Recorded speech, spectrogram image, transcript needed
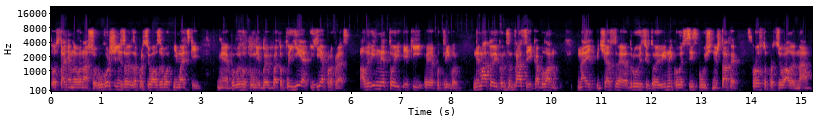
Остання новина, що в Угорщині запрацював завод німецький е, по виготовленню БМП. Тобто є, є прогрес, але він не той, який е, потрібен. Нема тої концентрації, яка була навіть під час е, Другої світової війни, коли всі Сполучені Штати просто працювали на е,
